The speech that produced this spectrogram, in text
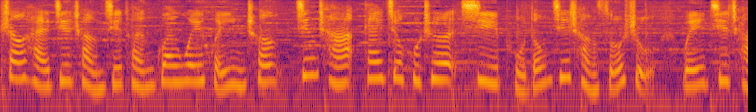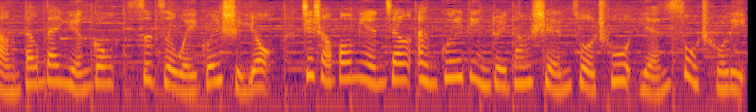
上海机场集团官微回应称，经查，该救护车系浦东机场所属，为机场当班员工私自违规使用，机场方面将按规定对当事人作出严肃处理。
